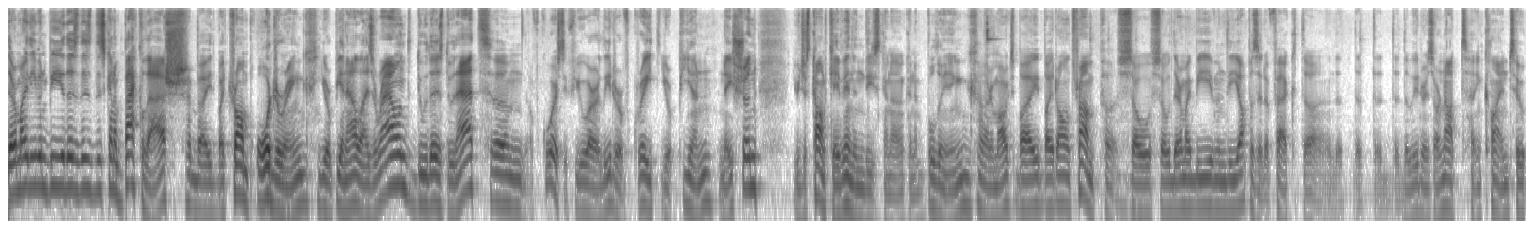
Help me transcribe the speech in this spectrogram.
there might even be this this, this kind of backlash by, by Trump ordering European allies around, do this, do that. Um, of course, if you are a leader of great European nation, you just can't cave in in these kind of kind of bullying uh, remarks by, by Donald Trump. Uh, so so there might be even the opposite effect uh, that, that, that, the leaders are not inclined to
